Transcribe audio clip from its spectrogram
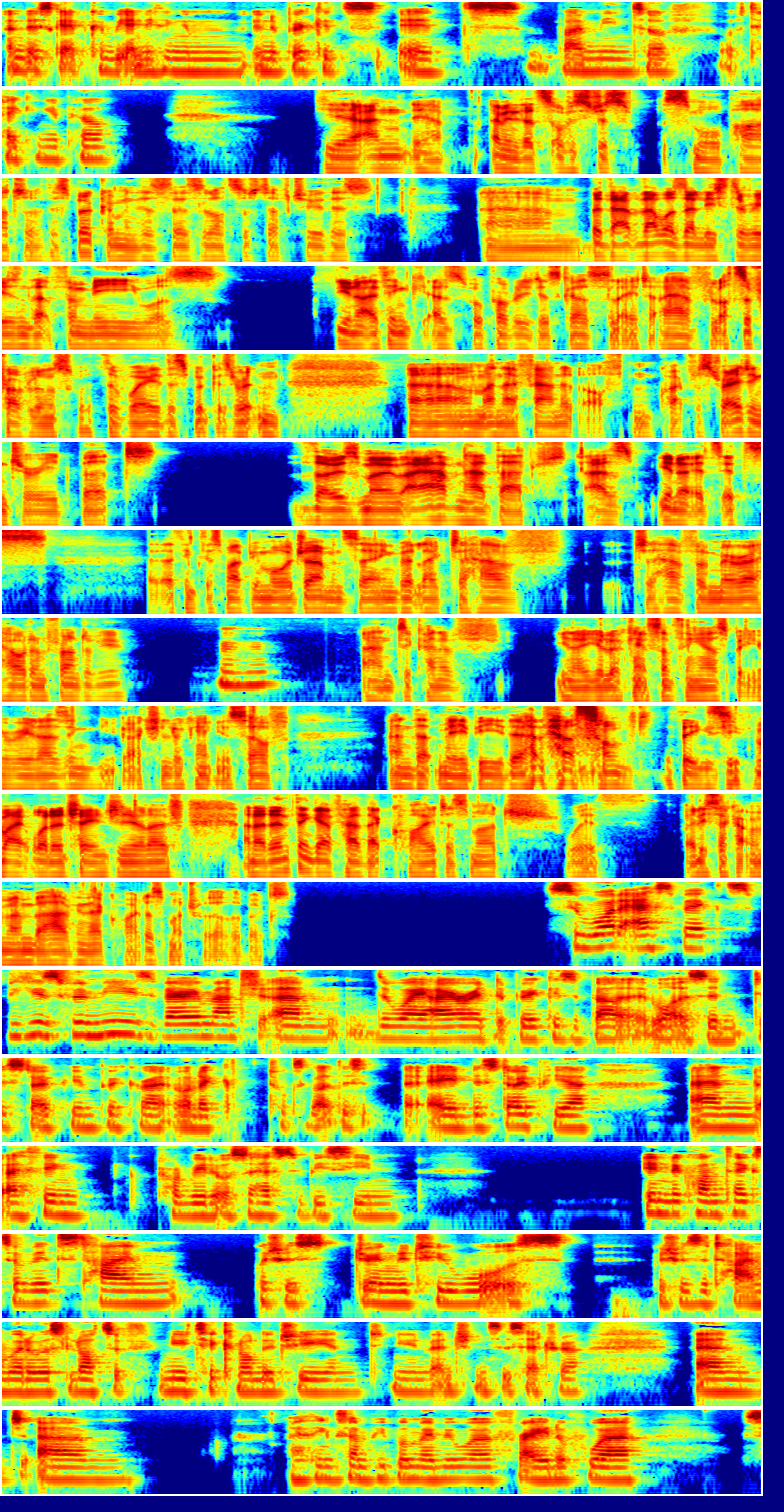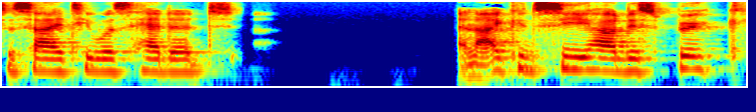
And escape can be anything in, in the book. It's it's by means of, of taking a pill. Yeah, and yeah, I mean that's obviously just a small part of this book. I mean, there's there's lots of stuff to this, um, but that that was at least the reason that for me was, you know, I think as we'll probably discuss later, I have lots of problems with the way this book is written, um, and I found it often quite frustrating to read. But those moments, I haven't had that as you know, it's it's. I think this might be more German saying, but like to have to have a mirror held in front of you Mm-hmm. and to kind of you know you're looking at something else but you're realizing you're actually looking at yourself and that maybe there, there are some things you might want to change in your life. And I don't think I've had that quite as much with, at least I can't remember having that quite as much with other books. So, what aspects? Because for me, it's very much um, the way I read the book is about well, it's a dystopian book, right? Or like talks about this a dystopia, and I think probably it also has to be seen in the context of its time, which was during the two wars, which was a time where there was lots of new technology and new inventions, etc. And um, I think some people maybe were afraid of where society was headed. And I could see how this book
